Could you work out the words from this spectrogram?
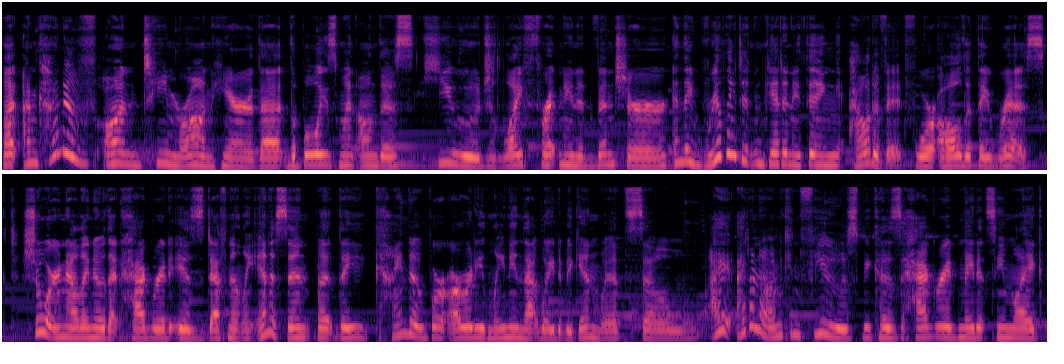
But I'm kind of on Team Ron here that the boys went on this huge, life-threatening adventure, and they really didn't get anything out of it for all that they risked. Sure, now they know that Hagrid is definitely innocent, but they kind of were already leaning that way to begin with, so I, I don't know, I'm confused because Hagrid made it seem like,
